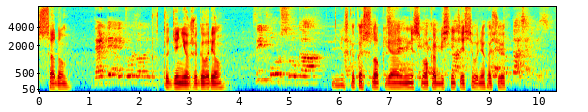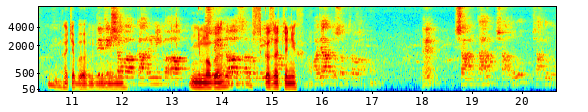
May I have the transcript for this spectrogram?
саду, в тот день я уже говорил, несколько шлок я не смог объяснить. Я сегодня хочу хотя бы немного сказать о них. Satrava, eh? Shanta, Sadhu, Sadhu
